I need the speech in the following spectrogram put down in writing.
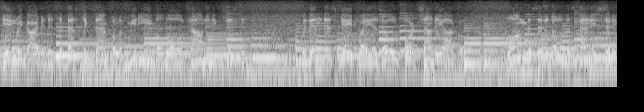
being regarded as the best example of medieval walled town in existence. Within this gateway is old Fort Santiago, long the citadel of the Spanish city,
